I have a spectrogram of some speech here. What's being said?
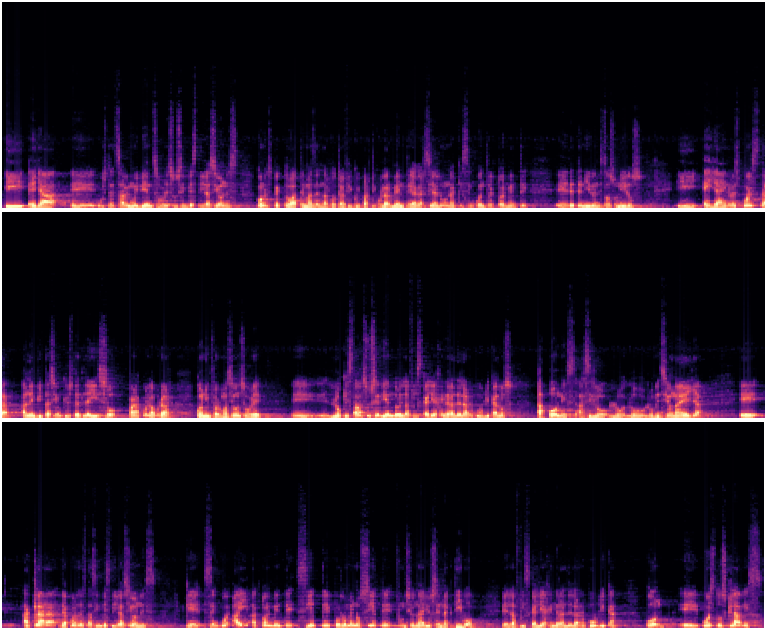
Y ella, eh, usted sabe muy bien sobre sus investigaciones con respecto a temas de narcotráfico y particularmente a García Luna, que se encuentra actualmente detenido en Estados Unidos. Y ella, en respuesta a la invitación que usted le hizo para colaborar con información sobre lo que estaba sucediendo en la Fiscalía General de la República, los tapones, así lo, lo- lo- menciona ella, aclara, de acuerdo a estas investigaciones, que se hay actualmente siete, por lo menos siete funcionarios en activo en la Fiscalía General de la República con eh, puestos claves,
